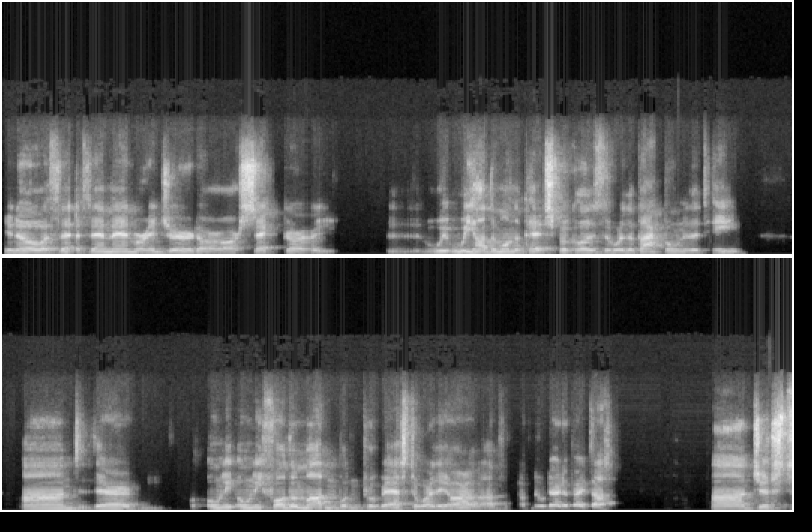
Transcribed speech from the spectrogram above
you know, if if them men were injured or, or sick or we, we had them on the pitch because they were the backbone of the team and they're only only for them Madden wouldn't progress to where they are. I've, I've no doubt about that. And just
